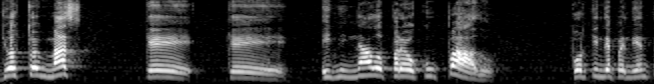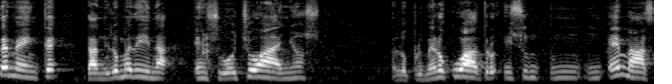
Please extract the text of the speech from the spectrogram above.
Yo estoy más que, que indignado, preocupado, porque independientemente Danilo Medina en sus ocho años, en los primeros cuatro, hizo un, es más,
